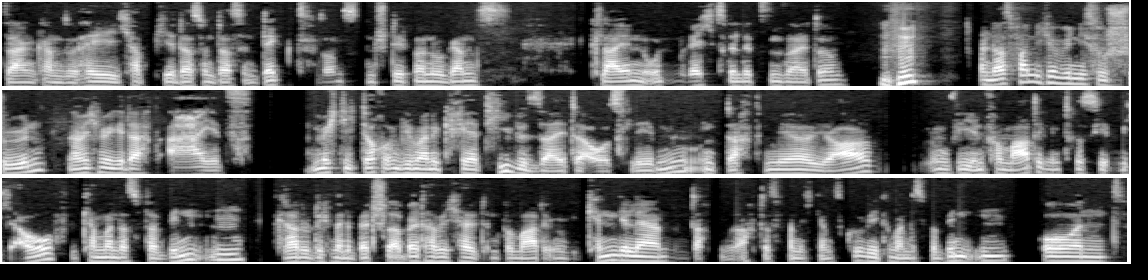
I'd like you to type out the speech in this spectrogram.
sagen kann, so, hey, ich habe hier das und das entdeckt. Ansonsten steht man nur ganz klein unten rechts der letzten Seite. Mhm. Und das fand ich irgendwie nicht so schön. Dann habe ich mir gedacht, ah, jetzt möchte ich doch irgendwie meine kreative Seite ausleben und dachte mir, ja, irgendwie Informatik interessiert mich auch. Wie kann man das verbinden? Gerade durch meine Bachelorarbeit habe ich halt Informatik irgendwie kennengelernt und dachte mir, ach, das fand ich ganz cool. Wie kann man das verbinden? Und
